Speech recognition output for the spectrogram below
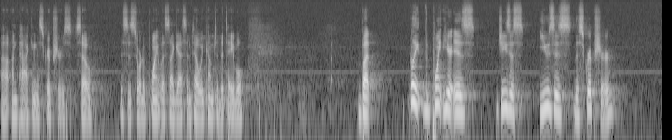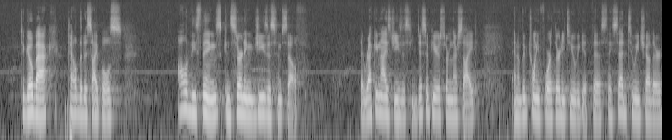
uh, unpacking the scriptures. So this is sort of pointless, I guess, until we come to the table. But really, the point here is Jesus uses the scripture to go back, tell the disciples all of these things concerning Jesus himself they recognize Jesus. He disappears from their sight. And in Luke 24 32, we get this. They said to each other,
